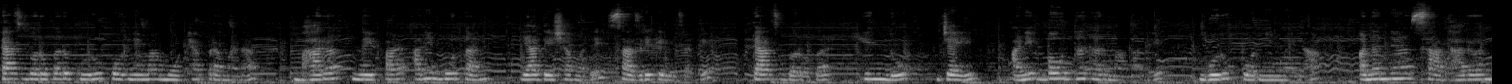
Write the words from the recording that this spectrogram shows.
त्याचबरोबर गुरुपौर्णिमा मोठ्या प्रमाणात भारत नेपाळ आणि भूतान या देशामध्ये साजरी केली जाते. त्याचबरोबर हिंदू जैन आणि बौद्ध धर्मामध्ये गुरुपौर्णिमेला अनन्यसाधारण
